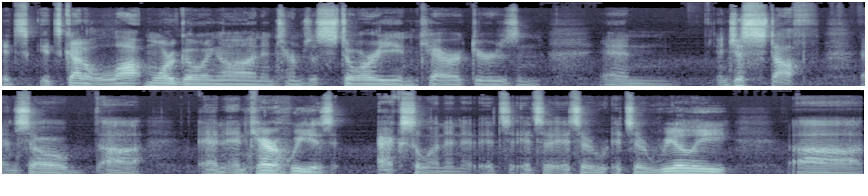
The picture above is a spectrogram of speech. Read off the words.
it's it's got a lot more going on in terms of story and characters and and and just stuff. And so, uh, and and Kara Hui is excellent in it. It's it's a it's a it's a really uh,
